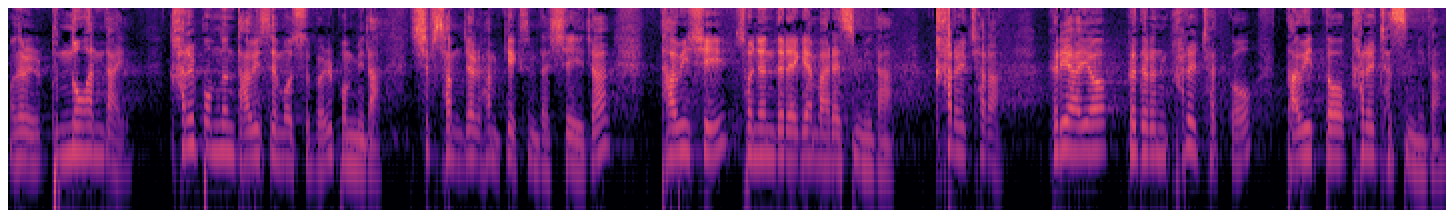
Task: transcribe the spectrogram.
오늘 분노한 다윗, 칼을 뽑는 다윗의 모습을 봅니다. 13절 함께 읽습니다. 시작. 다윗이 소년들에게 말했습니다. 칼을 차라. 그리하여 그들은 칼을 찾고 다윗도 칼을 찾습니다.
